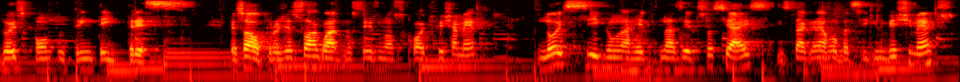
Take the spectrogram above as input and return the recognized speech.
2,33. Pessoal, por hoje é só aguardo vocês no nosso código de fechamento. Nos sigam na rede, nas redes sociais, Instagram, arroba Investimentos.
